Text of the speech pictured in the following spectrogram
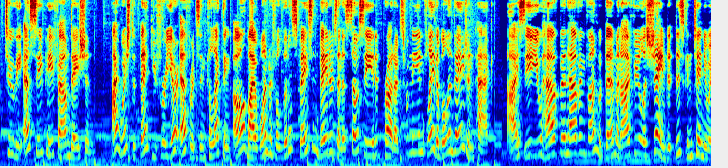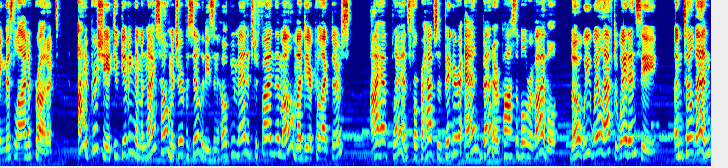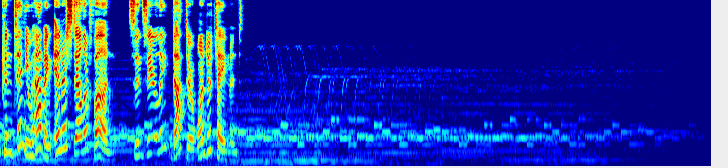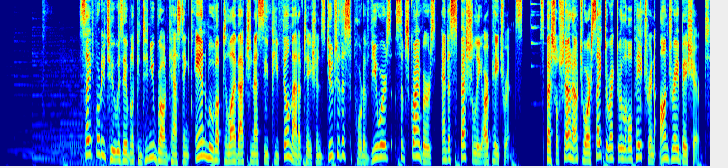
To the SCP Foundation, I wish to thank you for your efforts in collecting all my wonderful little Space Invaders and associated products from the Inflatable Invasion Pack. I see you have been having fun with them and I feel ashamed at discontinuing this line of product. I appreciate you giving them a nice home at your facilities and hope you manage to find them all, my dear collectors. I have plans for perhaps a bigger and better possible revival, though we will have to wait and see. Until then, continue having interstellar fun. Sincerely, Dr. Wondertainment. Site42 is able to continue broadcasting and move up to live action SCP film adaptations due to the support of viewers, subscribers, and especially our patrons. Special shout out to our site director level patron, Andre Bechert.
